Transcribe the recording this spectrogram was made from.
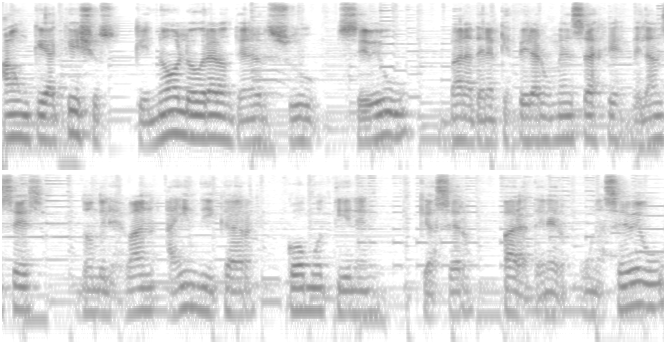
Aunque aquellos que no lograron tener su CBU van a tener que esperar un mensaje del ANSES donde les van a indicar cómo tienen que hacer para tener una CBU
